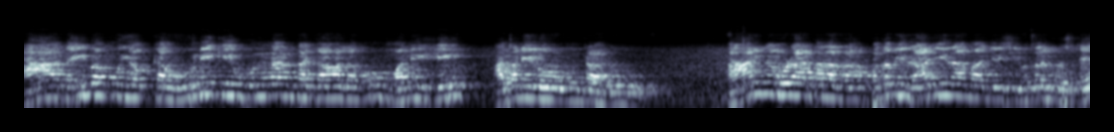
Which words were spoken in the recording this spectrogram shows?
ఆ దైవము యొక్క ఉనికి ఉన్నంత కాలము మనిషి అతనిలో ఉంటాడు. ఆయన కూడా తన పదవి రాజీనామా చేసి యువతలకు వస్తే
